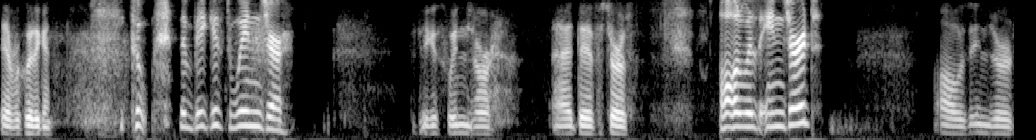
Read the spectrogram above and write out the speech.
Ever Quilligan. the, the biggest whinger, The biggest whinger, uh, Dave Fitzgerald. always injured, Always injured,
